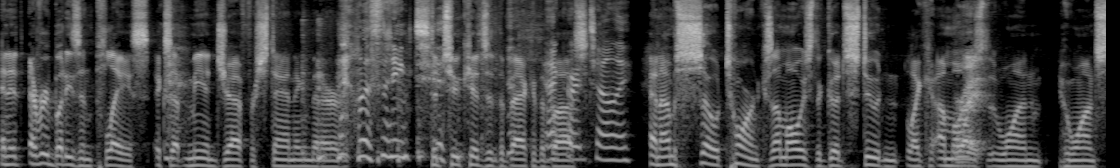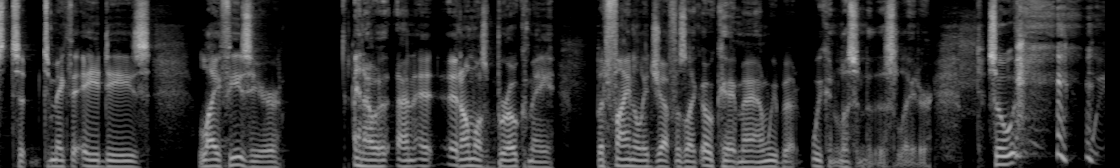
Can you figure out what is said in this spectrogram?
And it, everybody's in place except me and Jeff are standing there, Listening to the two kids at the back of the bus. Tolle. And I'm so torn because I'm always the good student. Like I'm always Right. the one who wants to to make the ads life easier. And I was, and it, it almost broke me. But finally, Jeff was like, "Okay, man, we bet we can listen to this later." So we-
